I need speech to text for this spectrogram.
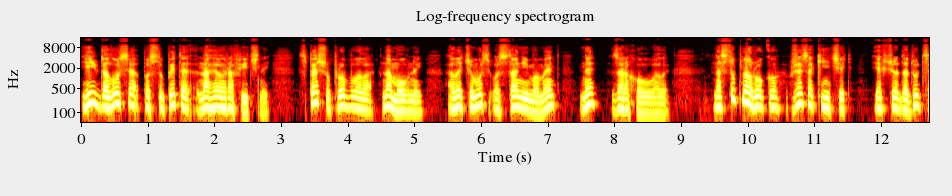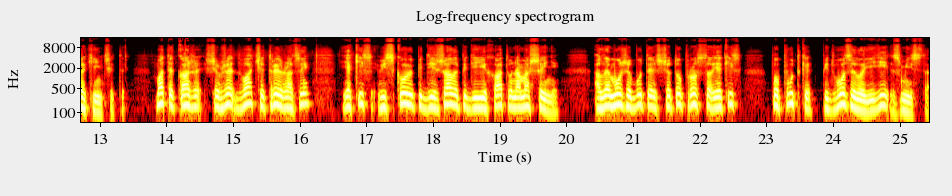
Їй вдалося поступити на географічний. Спершу пробувала на мовний, але чомусь в останній момент не зараховували. Наступного року вже закінчать, якщо дадуть закінчити. Мати каже, що вже два чи три рази якісь військові під'їжджали під її хату на машині, але може бути, що то просто якісь попутки підвозили її з міста.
